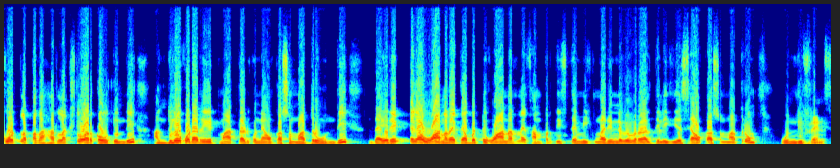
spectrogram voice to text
కోట్ల పదహారు లక్షల వరకు అవుతుంది. అందులో కూడా రేట్ మాట్లాడుకునే అవకాశం మాత్రం ఉంది. డైరెక్ట్గా ఓనరే కాబట్టి ఓనర్నే సంప్రదిస్తే మీకు మరిన్ని వివరాలు తెలియజేసే అవకాశం మాత్రం ఉంది ఫ్రెండ్స్.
